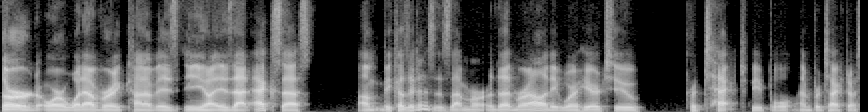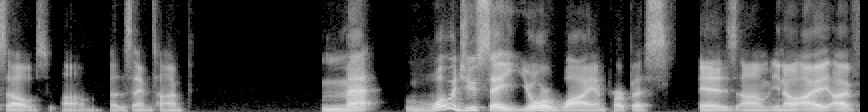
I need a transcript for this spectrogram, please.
third or whatever it kind of is you know is that excess um because it is is that mor- that morality we're here to protect people and protect ourselves um at the same time matt what would you say your why and purpose is? Um you know i i've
